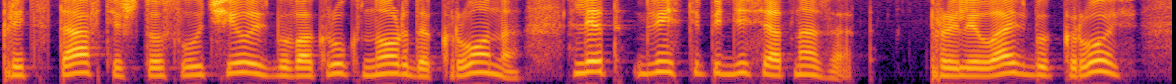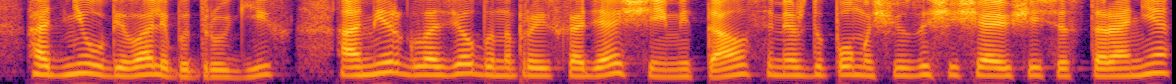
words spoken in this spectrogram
Представьте, что случилось бы вокруг Норда Крона лет 250 назад. Пролилась бы кровь, одни убивали бы других, а мир глазел бы на происходящее и метался между помощью защищающейся стороне,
